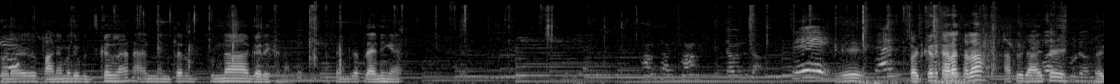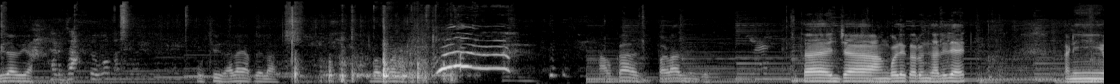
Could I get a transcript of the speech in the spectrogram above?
थोडा वेळ पाण्यामध्ये बुचकलणार आणि नंतर पुन्हा घरी खाणार. असं त्यांचं प्लॅनिंग आहे. पटकन करा चला. आपलं जायचंय. घरी जाऊया. उशीर झालाय आपल्याला. बघ अवकाश पडाल नाही आता यांच्या आंघोळी करून झालेल्या आहेत. आणि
